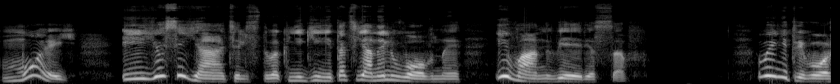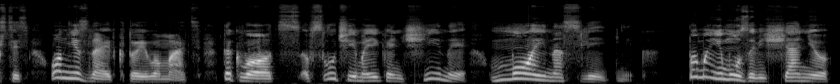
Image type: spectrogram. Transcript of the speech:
Мой и ее сиятельство княгини Татьяны Львовны Иван Вересов. Вы не тревожьтесь, он не знает, кто его мать. Так вот, в случае моей кончины мой наследник по моему завещанию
